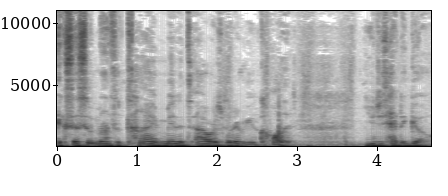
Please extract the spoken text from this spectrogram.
excessive amounts of time, minutes, hours, whatever you call it. You just had to go.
